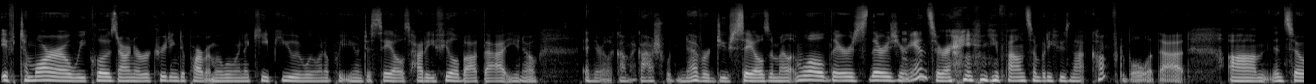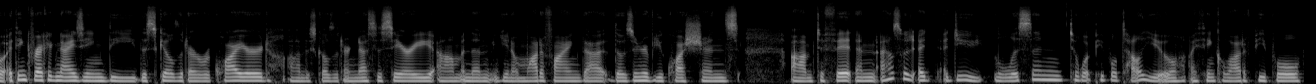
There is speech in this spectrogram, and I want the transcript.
if tomorrow we close down our recruiting department, and we want to keep you and we want to put you into sales? How do you feel about that?" You know and they're like, "Oh my gosh, would never do sales in my life." Well, there's there's your answer. You found somebody who's not comfortable with that, um, and so I think recognizing the the skills that are required, uh, the skills that are necessary, um, and then you know modifying that those interview questions. Um, to fit, and I also I, I do listen to what people tell you. I think a lot of people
